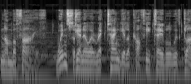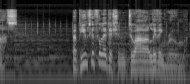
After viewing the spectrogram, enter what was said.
Number 5, Winsome Genoa Rectangular Coffee Table with Glass. A beautiful addition to our living room.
